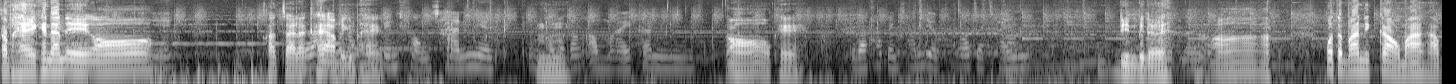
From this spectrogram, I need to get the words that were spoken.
กำแพงแค่นั้นเอง อ๋อนี้เข้าใจแล้วแค่เอาเป็นกำแพง เป็นสองชั้นไงอืมเขาก็ต้องเอาไม้กันอ๋อ โอเคแต่ว่าถ้าเป็นชั้นเดียวเขาก็จะใช้ดินไปเลยหมดเลยอ๋อโอ้แต่บ้านนี้เก่ามากครับ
